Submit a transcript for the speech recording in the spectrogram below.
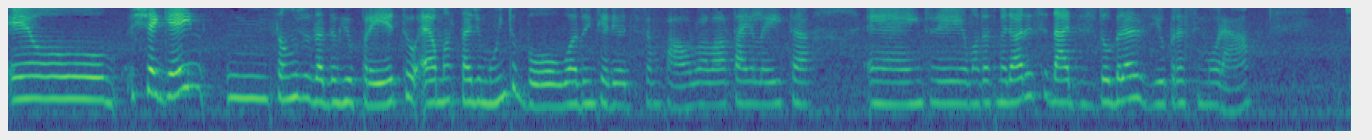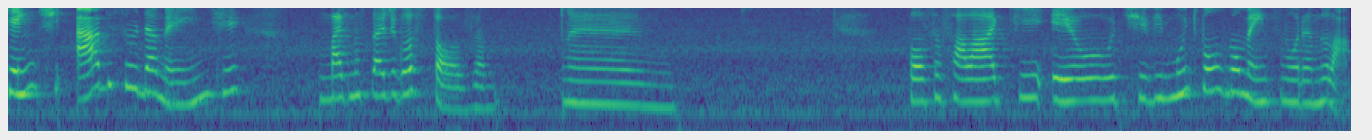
eu cheguei em São José do Rio Preto, é uma cidade muito boa do interior de São Paulo. Ela está eleita é, entre uma das melhores cidades do Brasil para se morar. Quente absurdamente mas uma cidade gostosa. É... Posso falar que eu tive muito bons momentos morando lá.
